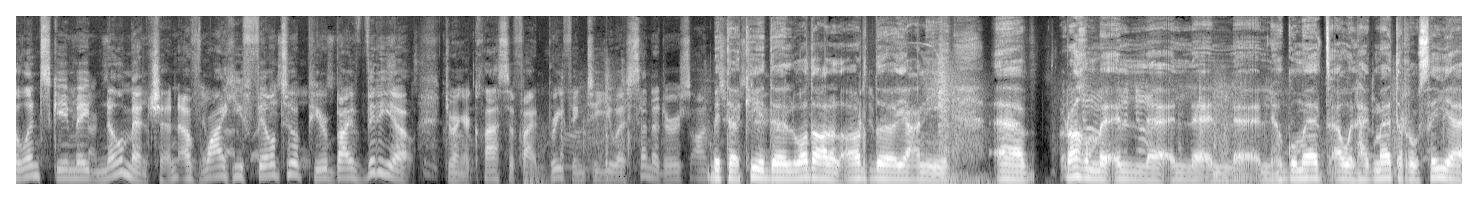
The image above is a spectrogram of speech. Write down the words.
Zelensky made no mention of why he failed to appear by video during a classified briefing to US senators on بالتأكيد الوضع على الأرض يعني آه رغم ال ال ال الهجومات أو الهجمات الروسية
